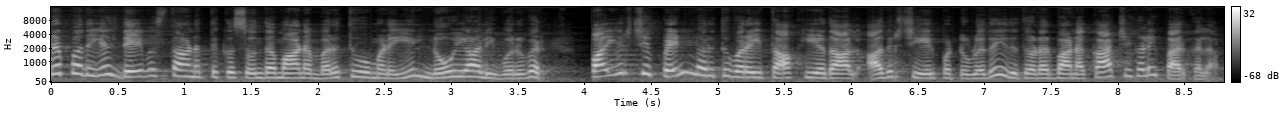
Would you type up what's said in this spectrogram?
திருப்பதியில் தேவஸ்தானத்துக்கு சொந்தமான மருத்துவமனையில் நோயாளி ஒருவர் பயிற்சி பெண் மருத்துவரை தாக்கியதால் அதிர்ச்சி ஏற்பட்டுள்ளது. இது தொடர்பான காட்சிகளை பார்க்கலாம்.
